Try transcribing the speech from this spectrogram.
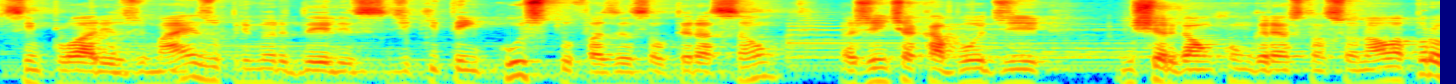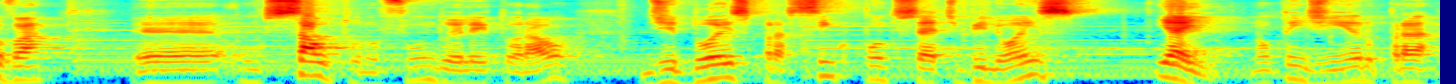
simplórios demais. O primeiro deles de que tem custo fazer essa alteração. A gente acabou de enxergar um Congresso Nacional aprovar é, um salto no fundo eleitoral de 2 para 5,7 bilhões. E aí? Não tem dinheiro para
